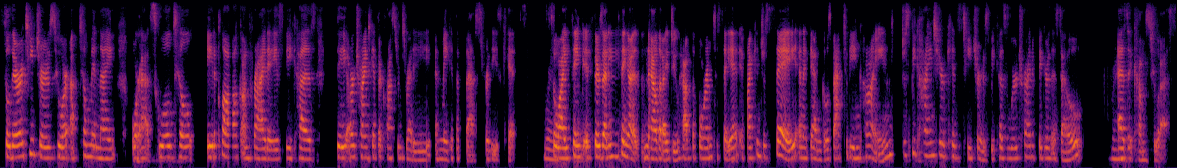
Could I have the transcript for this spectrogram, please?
So there are teachers who are up till midnight or at school till eight o'clock on Fridays because they are trying to get their classrooms ready and make it the best for these kids. Right. So I think if there's anything I, now that I do have the forum to say it, if I can just say, and again, goes back to being kind, just be kind to your kids' teachers because we're trying to figure this out right. as it comes to us.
